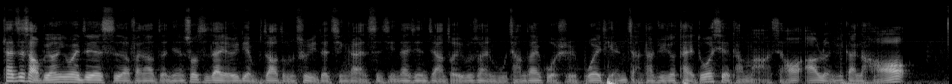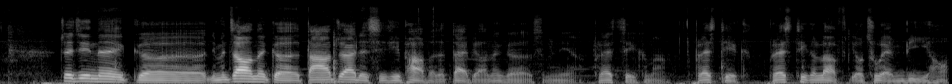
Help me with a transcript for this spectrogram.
但至少不用因为这些事而烦恼整天。说实在，有一点不知道怎么处理这情感的事情。但先这样走一步算一步，强摘果实不会甜，讲下去就太多。谢谢他妈，小阿伦，你干得好。最近那个你们知道那个大家最爱的 City Pop 的代表那个什么念啊？Plastic 吗？Plastic Plastic Love 有出 MV 哈。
